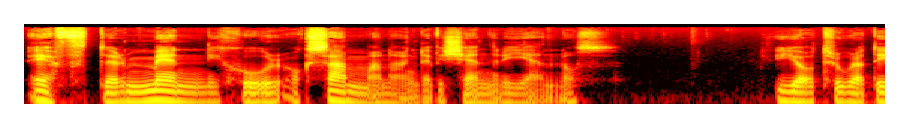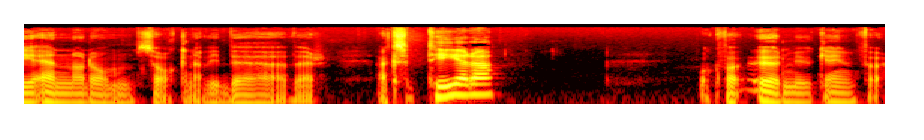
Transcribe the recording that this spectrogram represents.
efter människor och sammanhang där vi känner igen oss. Jag tror att det är en av de sakerna vi behöver acceptera och vara ödmjuka inför.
